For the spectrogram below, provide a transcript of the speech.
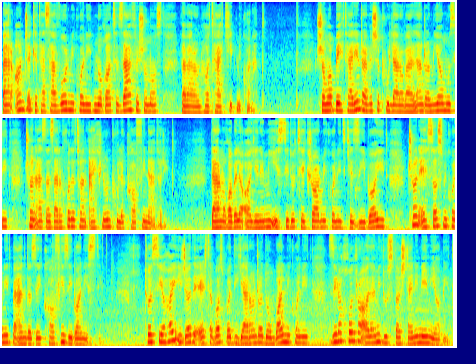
بر آنچه که تصور می کنید نقاط ضعف شماست و بر آنها تاکید می کند. شما بهترین روش پول درآوردن را میآموزید چون از نظر خودتان اکنون پول کافی ندارید. در مقابل آینه می ایستید و تکرار می کنید که زیبایید چون احساس می کنید به اندازه کافی زیبا نیستید. توصیه های ایجاد ارتباط با دیگران را دنبال می کنید زیرا خود را آدمی دوست داشتنی نمی آبید.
